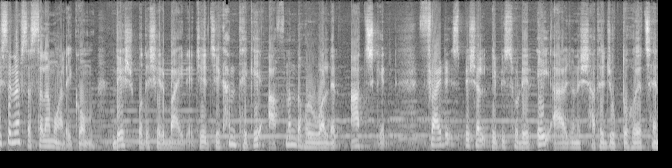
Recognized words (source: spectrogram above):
লিসেনার্স আসসালামু আলাইকুম দেশ ও দেশের বাইরে যে যেখান থেকে আফনান দ্য হোল ওয়ার্ল্ডের আজকের ফ্রাইডে স্পেশাল এপিসোডের এই আয়োজনের সাথে যুক্ত হয়েছেন,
